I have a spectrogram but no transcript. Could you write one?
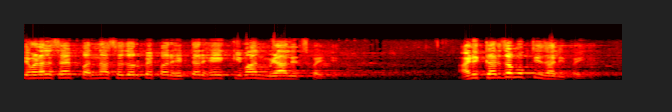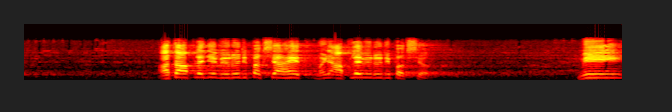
ते म्हणाले साहेब पन्नास हजार रुपये पर हेक्टर हे किमान मिळालेच पाहिजे. आणि कर्जमुक्ती झाली पाहिजे. आता आपले जे विरोधी पक्ष आहेत म्हणजे आपले विरोधी पक्ष मी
